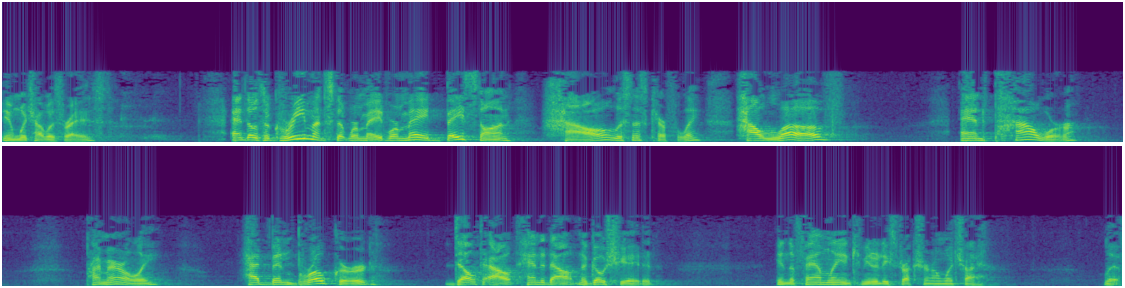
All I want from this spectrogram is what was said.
in which I was raised. And those agreements that were made were made based on how, listen to this carefully, how love and power primarily had been brokered, dealt out, handed out, negotiated in the family and community structure on which I live.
